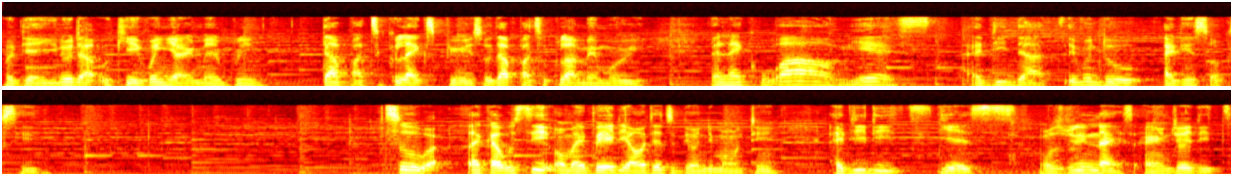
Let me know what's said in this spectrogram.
But then you know that okay, when you are remembering that particular experience or that particular memory, you're like, wow, yes, I did that, even though I didn't succeed. So, like I would say, on my birthday, I wanted to be on the mountain. I did it, yes, it was really nice. I enjoyed it.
